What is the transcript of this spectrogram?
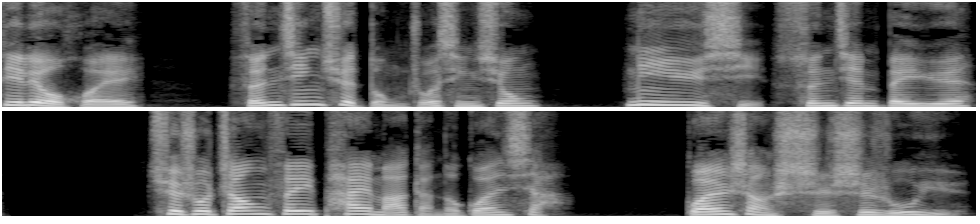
第六回，焚金阙董卓行凶，逆玉玺孙坚悲曰：“却说张飞拍马赶到关下，关上矢石如雨，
